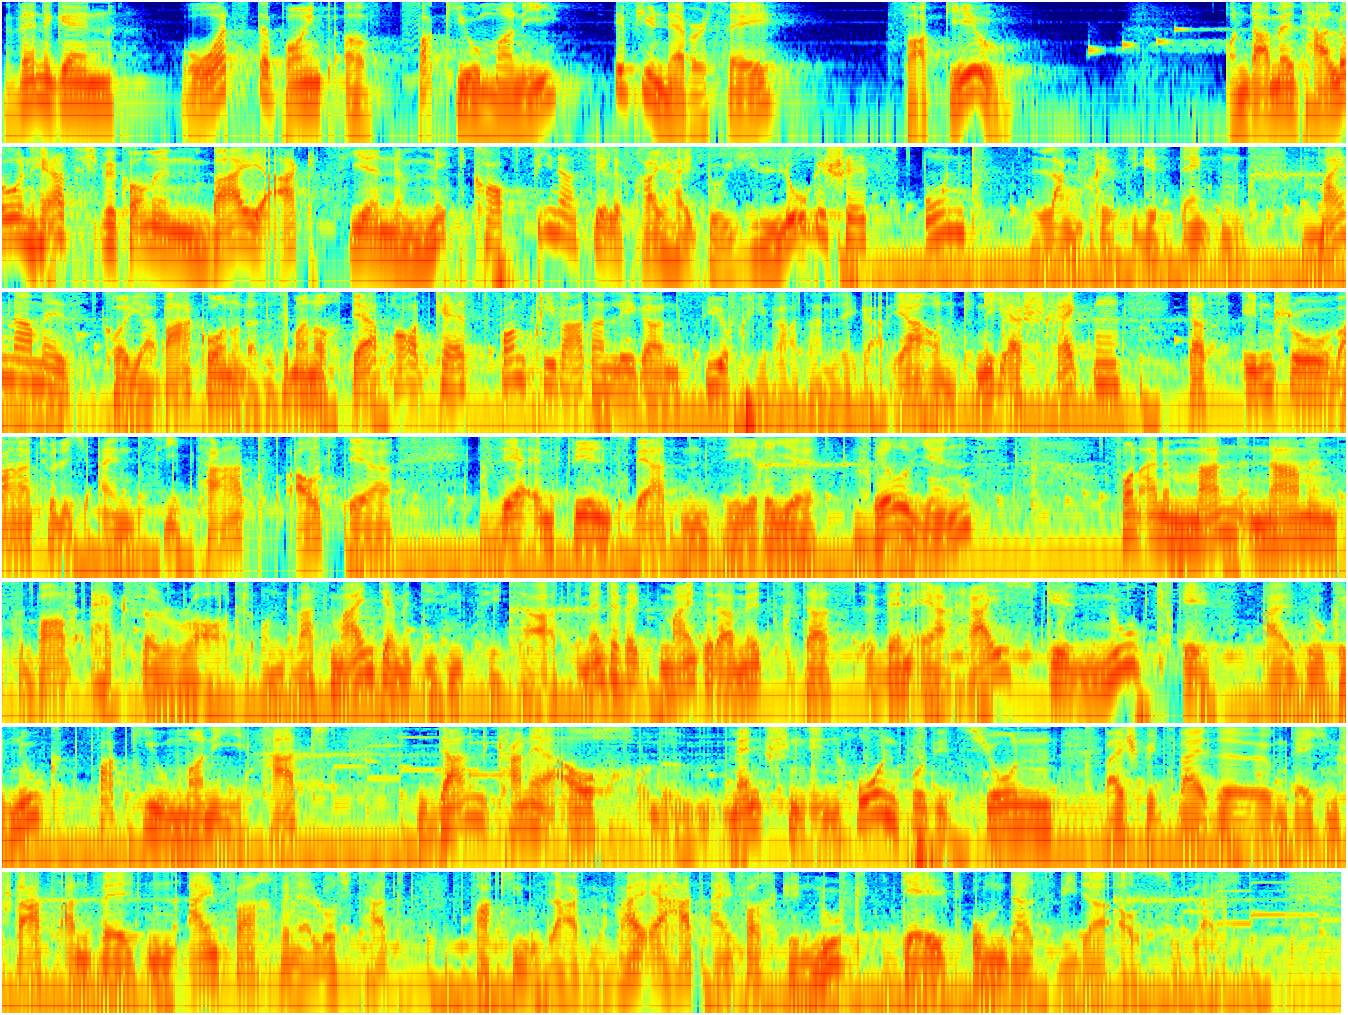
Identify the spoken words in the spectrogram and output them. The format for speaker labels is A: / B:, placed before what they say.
A: Then again, what's the point of fuck you money if you never say fuck you? Und damit hallo und herzlich willkommen bei Aktien mit Kopf, finanzielle Freiheit durch logisches und langfristiges Denken. Mein Name ist Kolja Barkon und das ist immer noch der Podcast von Privatanlegern für Privatanleger. Ja, und nicht erschrecken, das Intro war natürlich ein Zitat aus der sehr empfehlenswerten Serie Billions von einem Mann namens Bob Axelrod. Und was meint er mit diesem Zitat? Im Endeffekt meint er damit, dass wenn er reich genug ist, also genug Fuck You Money hat, dann kann er auch äh, Menschen in hohen Positionen, beispielsweise irgendwelchen Staatsanwälten, einfach, wenn er Lust hat, Fuck you sagen, weil er hat einfach genug Geld, um das wieder auszugleichen.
